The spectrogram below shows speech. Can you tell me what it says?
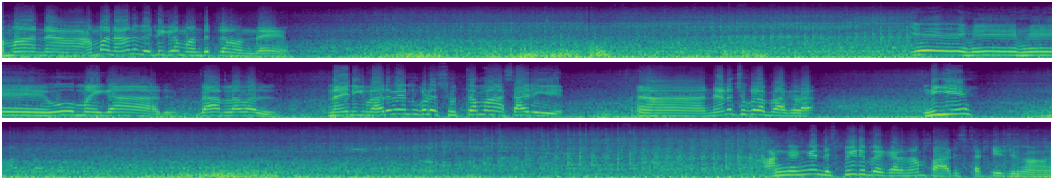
அம்மா நான் அம்மா நானும் வெள்ளிக்கிழமை வந்துட்டு தான் வந்தேன். ஏ ஹே ஹே ஓ மை காட் வேற லெவல். நான் இன்னைக்கு வருவேன்னு கூட சுத்தமாக சாரி நினச்சி கூட பார்க்கல. நீயே? அங்கங்க இந்த ஸ்பீடு பிரேக்கர் தான் அடிச்சு தட்டி வச்சிருக்காங்க.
